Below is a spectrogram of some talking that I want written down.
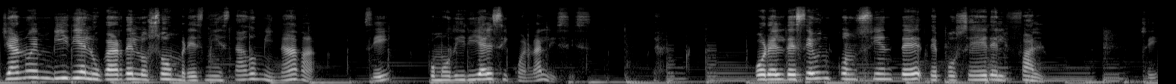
ya no envidia el lugar de los hombres ni está dominada, ¿sí? Como diría el psicoanálisis, por el deseo inconsciente de poseer el falo, ¿sí?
